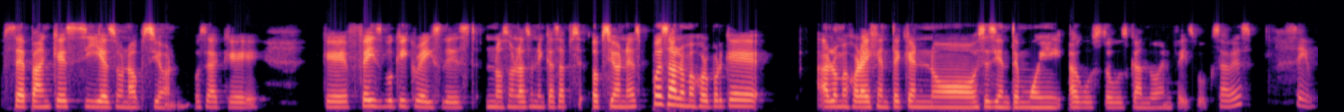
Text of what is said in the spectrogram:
sepan que sí es una opción. O sea que que Facebook y Craigslist no son las únicas opciones, pues a lo mejor porque a lo mejor hay gente que no se siente muy a gusto buscando en Facebook, ¿sabes? Sí.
